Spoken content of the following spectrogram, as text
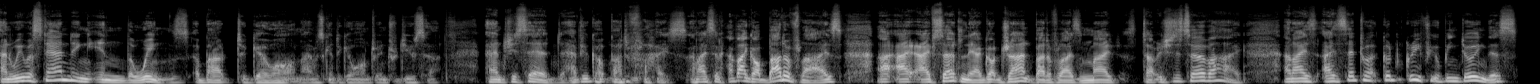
And we were standing in the wings about to go on. I was going to go on to introduce her. And she said, Have you got butterflies? And I said, Have I got butterflies? I, I, I've certainly, I've got giant butterflies in my stomach. She said, So have I. And I, I said to her, Good grief, you've been doing this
